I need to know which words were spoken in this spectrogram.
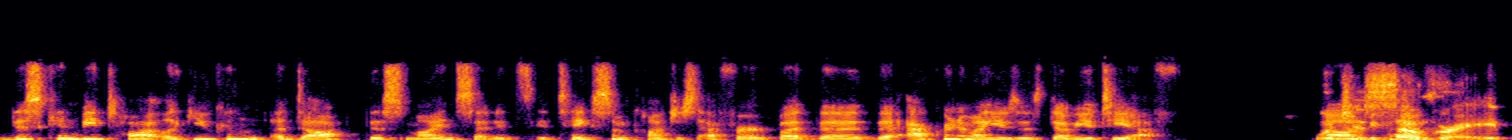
this can be taught like you can adopt this mindset. It's, it takes some conscious effort but the the acronym i use is wtf which um, is so great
